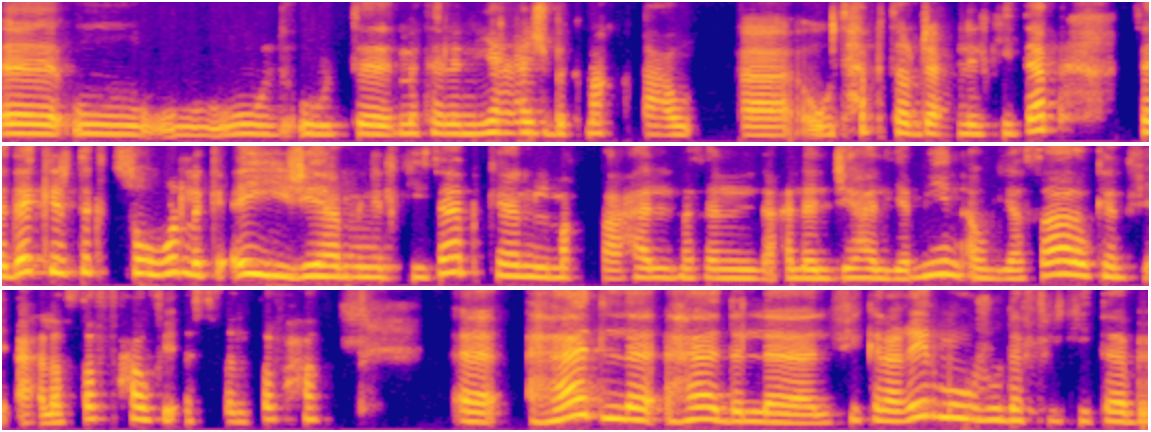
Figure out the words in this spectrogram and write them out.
آه، ومثلا يعجبك مقطع و- آه، وتحب ترجع للكتاب فذاكرتك تصور لك أي جهة من الكتاب. كان المقطع هل مثلا على الجهة اليمين أو اليسار وكان في أعلى الصفحة وفي أسفل الصفحة هذا هذا الفكرة غير موجودة في الكتاب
